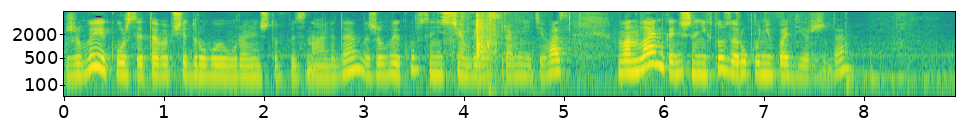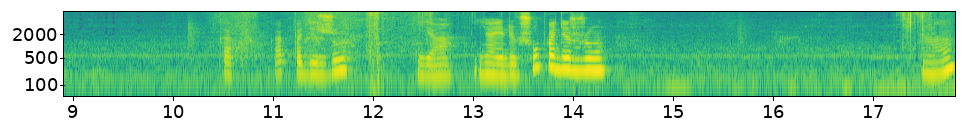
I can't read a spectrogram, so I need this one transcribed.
живые курсы это вообще другой уровень, чтобы вы знали, да? Живые курсы ни с чем вы не сравните. Вас в онлайн, конечно, никто за руку не поддержит, да? Как, как поддержу я? Я и левшу поддержу. Ну.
